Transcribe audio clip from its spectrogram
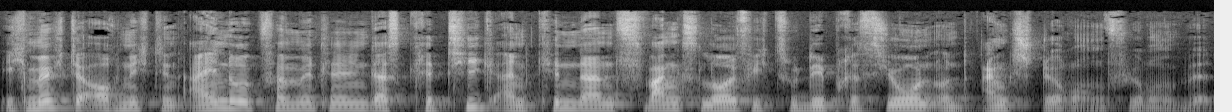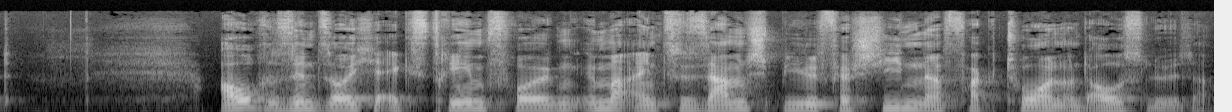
Ich möchte auch nicht den Eindruck vermitteln, dass Kritik an Kindern zwangsläufig zu Depressionen und Angststörungen führen wird. Auch sind solche Extremfolgen immer ein Zusammenspiel verschiedener Faktoren und Auslöser.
